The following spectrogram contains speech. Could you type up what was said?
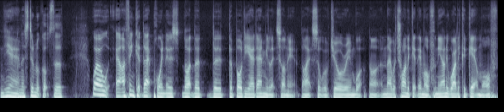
yeah, and they've still not got to the. Well, uh, I think at that point it was like the, the, the body had amulets on it, like sort of jewelry and whatnot, and they were trying to get them off, and the only way they could get them off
